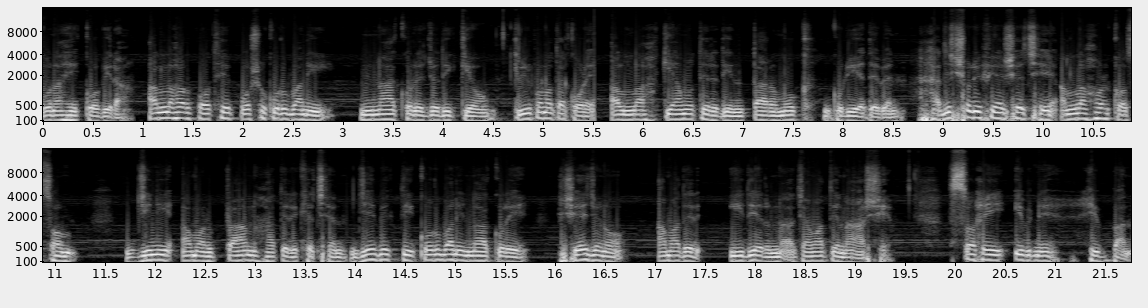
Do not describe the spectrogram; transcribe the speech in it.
গুনাহে কবিরা। আল্লাহর পথে পশু কোরবানি না করে যদি কেউ কৃপণতা করে, আল্লাহ কিয়ামতের দিন তার মুখ ঘুরিয়ে দেবেন। হাদিস শরীফে এসেছে, আল্লাহর কসম, যিনি আমার প্রাণ হাতে রেখেছেন, যে ব্যক্তি কোরবানি না করে, সে যেন আমাদের ঈদের জামাতে না আসে। সহি ইবনে হিব্বান।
